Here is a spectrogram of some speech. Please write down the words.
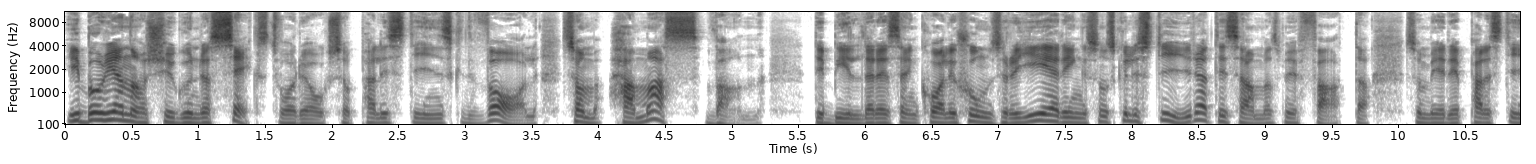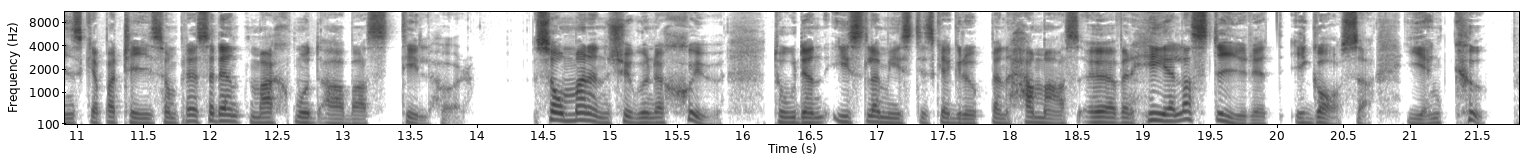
I början av 2006 var det också palestinskt val som Hamas vann. Det bildades en koalitionsregering som skulle styra tillsammans med Fatah som är det palestinska parti som president Mahmoud Abbas tillhör. Sommaren 2007 tog den islamistiska gruppen Hamas över hela styret i Gaza i en kupp.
